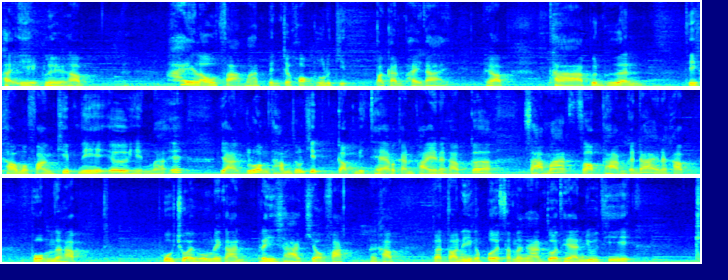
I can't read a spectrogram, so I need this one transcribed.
พระเอกเลยครับ ให้เราสามารถเป็นเจ้าของธุรกิจประกันภัยได้นะครับ ถ้าเพื่อนๆ ที่เข้ามาฟังคลิปนี้เออเห็นว่าเอ๊ะอยากร่วมทำธุรกิจกับมิตรแท้ประกันภัยนะครับ ก็สามารถสอบถามกันได้นะครับ ผมนะครับ ผู้ช่วยผู้อำนวยการปรีชาเขียวฟักนะครับก็ตอนนี้ก็เปิดสำนักงานตัวแทนอยู่ที่เค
